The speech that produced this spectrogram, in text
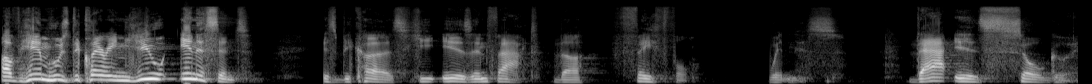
of him who's declaring you innocent is because he is, in fact, the faithful witness. That is so good.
